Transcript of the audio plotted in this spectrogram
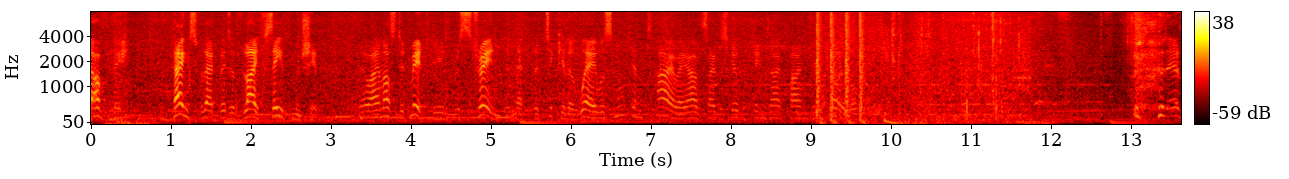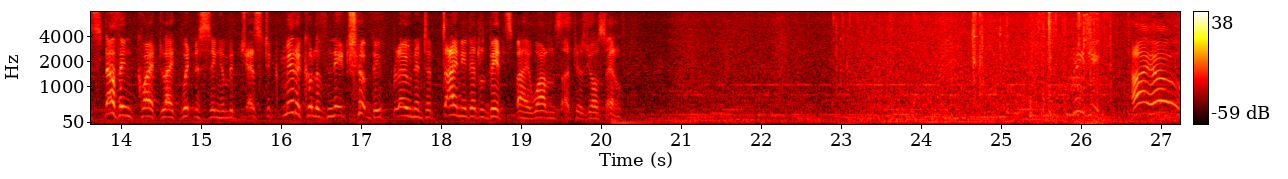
Lovely. Thanks for that bit of life-savesmanship. Though I must admit, being restrained in that particular way was not entirely outside the scope of things I find enjoyable. There's nothing quite like witnessing a majestic miracle of nature be blown into tiny little bits by one such as yourself. Greeting! Hi-ho!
